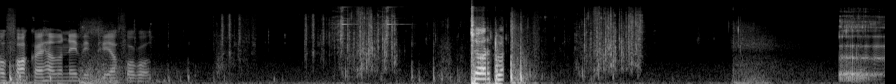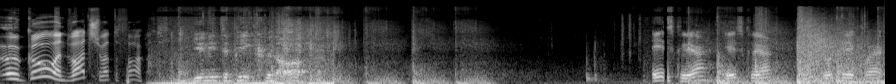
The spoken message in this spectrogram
Oh fuck, I have an AVP, I forgot. Short one. Uh, go and watch. What the fuck? You need to peek with the op. Eight's clear. it's clear. Rotate quick.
